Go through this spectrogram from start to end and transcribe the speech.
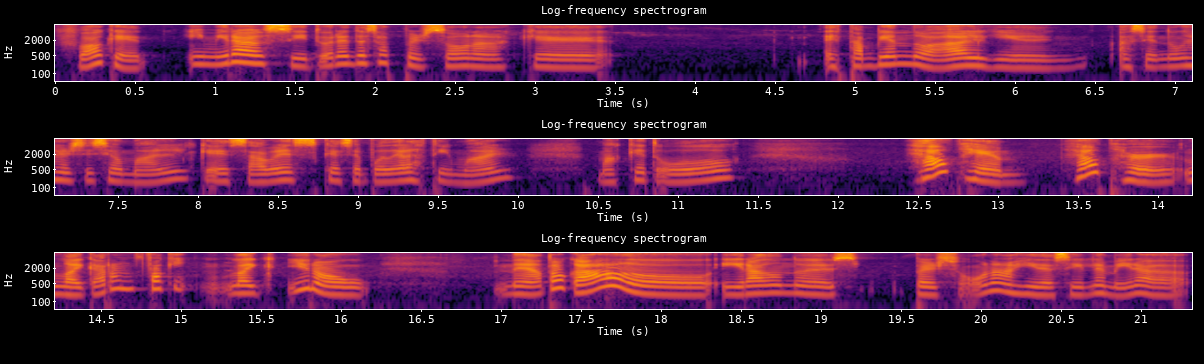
fuck it. Y mira, si tú eres de esas personas que estás viendo a alguien haciendo un ejercicio mal, que sabes que se puede lastimar, más que todo, help him, help her. Like, I don't fucking, like, you know, me ha tocado ir a donde es personas y decirle, mira,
